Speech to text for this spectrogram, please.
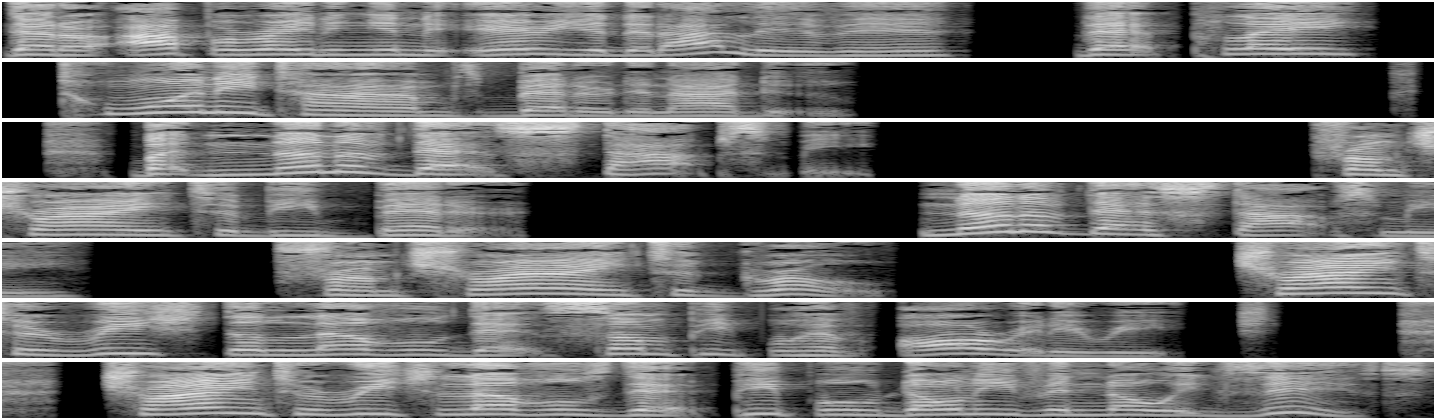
that are operating in the area that I live in that play 20 times better than I do. But none of that stops me from trying to be better. None of that stops me from trying to grow, trying to reach the level that some people have already reached, trying to reach levels that people don't even know exist.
